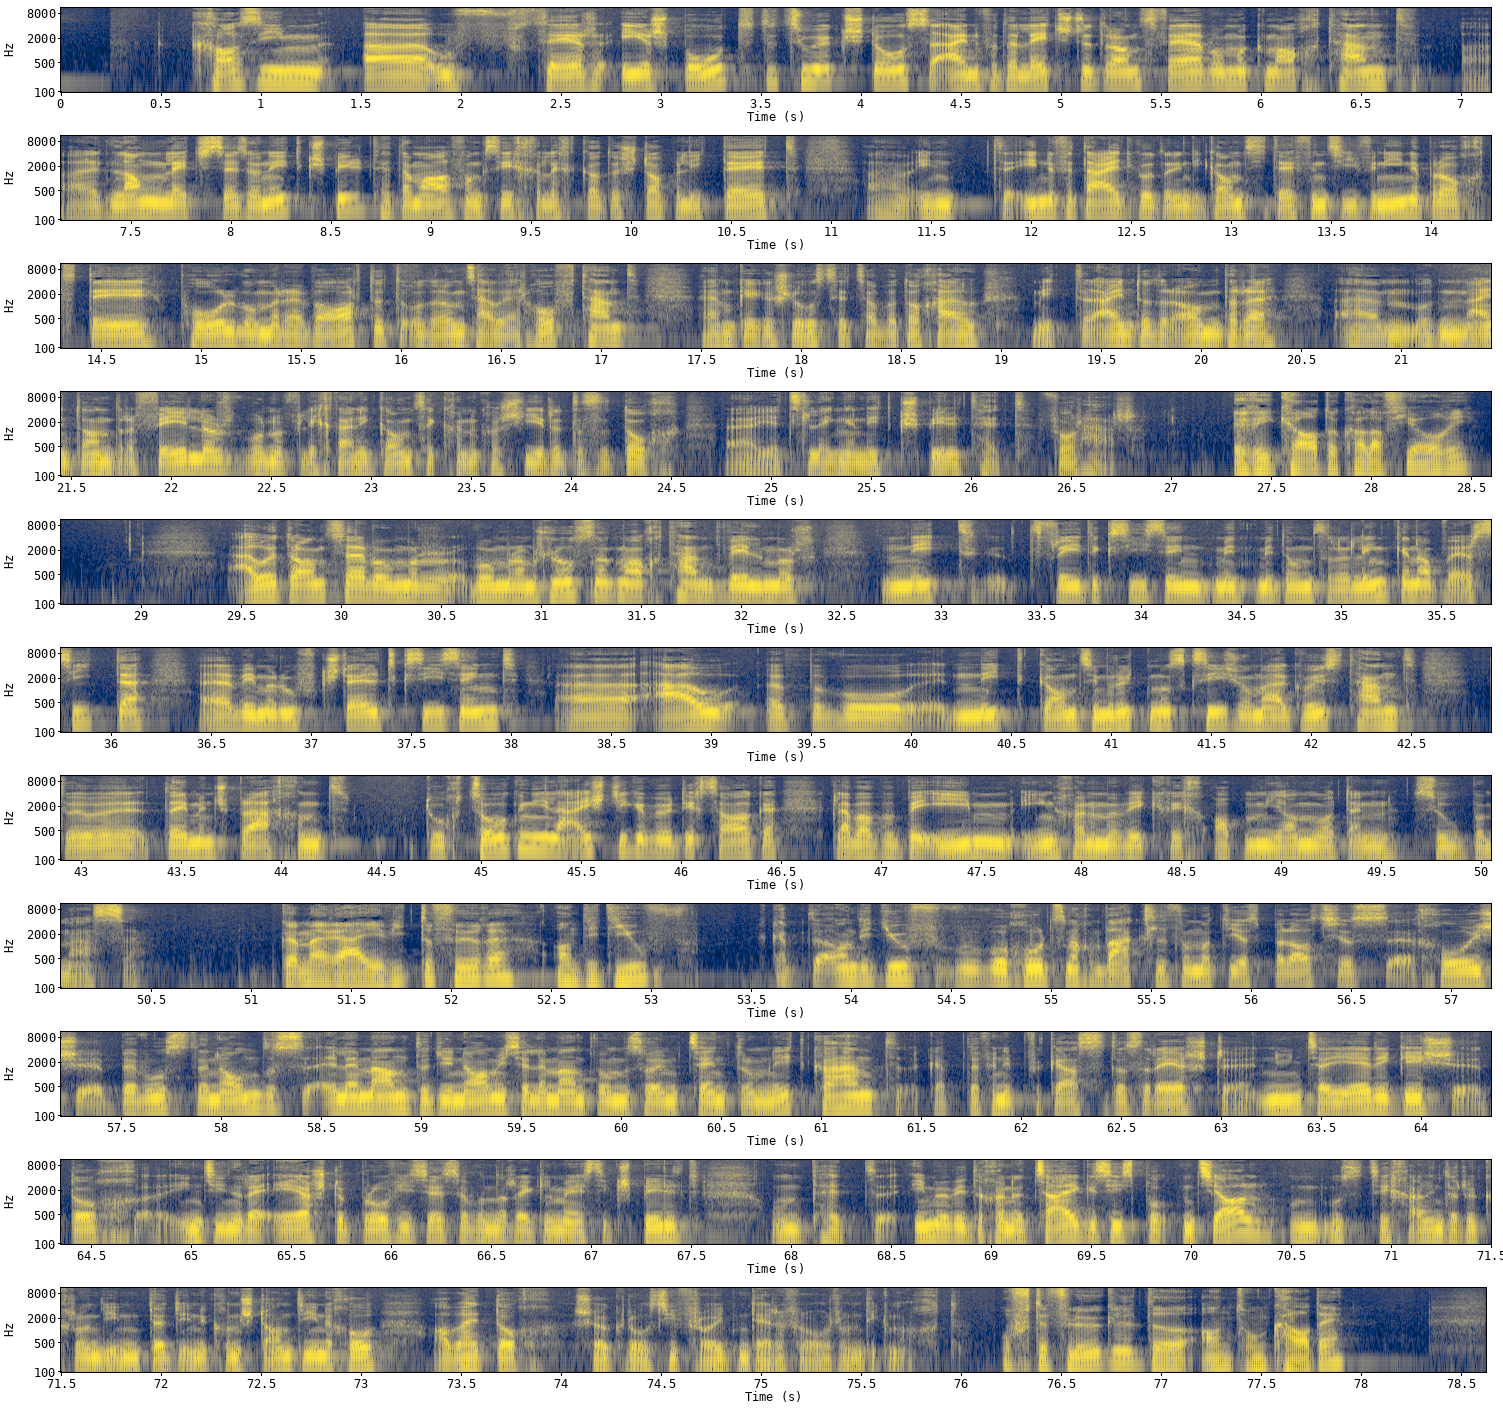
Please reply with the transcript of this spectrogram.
Kasim äh, auf sehr eher spät dazu gestoßen, einer der letzten Transfers, die wir gemacht haben. Er hat lange letzte Saison nicht gespielt, hat am Anfang sicherlich gerade Stabilität äh, in die Innenverteidigung oder in die ganze Defensive hineingebracht. Den Pol, den wir erwartet oder uns auch erhofft haben. Ähm, gegen Schluss jetzt aber doch auch mit der ein oder anderen ähm, oder einem ein oder anderen Fehler, wo er vielleicht auch nicht ganz können kaschieren dass er doch äh, jetzt länger nicht gespielt hat vorher. Riccardo Calafiori auch ein Transfer, wo wir, wo wir am Schluss noch gemacht haben, weil wir nicht zufrieden sind mit, mit unserer linken Abwehrseite, äh, wie wir aufgestellt sind. Äh, auch jemand, der nicht ganz im Rhythmus war, wo wir auch gewusst haben, de dementsprechend durchzogene Leistungen, würde ich sagen. Ich glaube aber bei ihm, ihn können wir wirklich ab dem Januar dann sauber messen. Gehen wir eine Reihe weiterführen, Andi Diouf. Ich glaube, der Andi Diouf, wo, kurz nach dem Wechsel von Matthias Palacios äh, kam, ist äh, bewusst ein anderes Element, ein dynamisches Element, das wir so im Zentrum nicht hatten. Ich glaube, darf nicht vergessen, dass er erst 19-jährig äh, ist, doch in seiner ersten Profisaison, wo er regelmäßig spielt und hat immer wieder können zeigen sein Potenzial und muss sich auch in der Rückrunde in, dort in eine Konstant reinkommen, aber hat doch schon große Freude in dieser Vorrunde gemacht. Auf den Flügel der Anton Kade.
